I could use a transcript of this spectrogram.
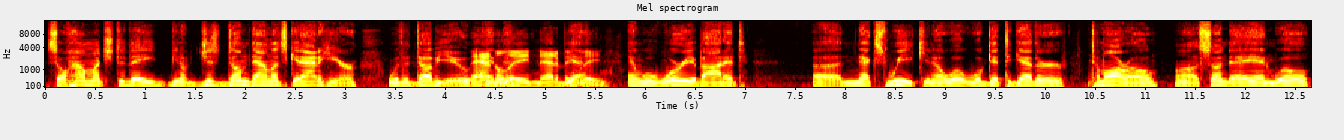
So how much did they, you know, just dumb down? Let's get out of here with a W. They had and the then- lead. They had a big yeah, lead. and we'll worry about it uh, next week. You know, we'll we'll get together tomorrow, uh, Sunday, and we'll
